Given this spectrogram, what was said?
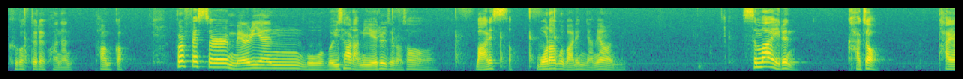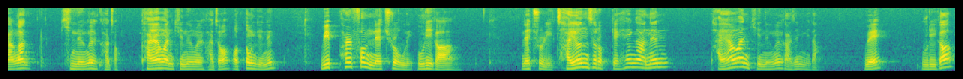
그것들에 관한 다음 거. Professor Marian 뭐이 사람이 예를 들어서 말했어. 뭐라고 말했냐면 스마일은 가져 다양한 기능을 가져 다양한 기능을 가져 어떤 기능? We perform naturally 우리가 naturally 자연스럽게 행하는 다양한 기능을 가집니다. 왜? 우리가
